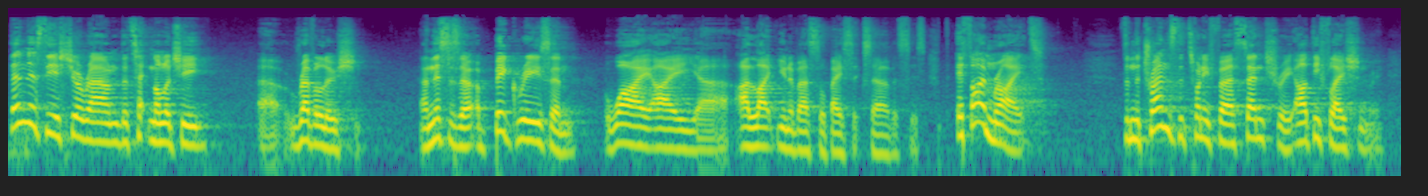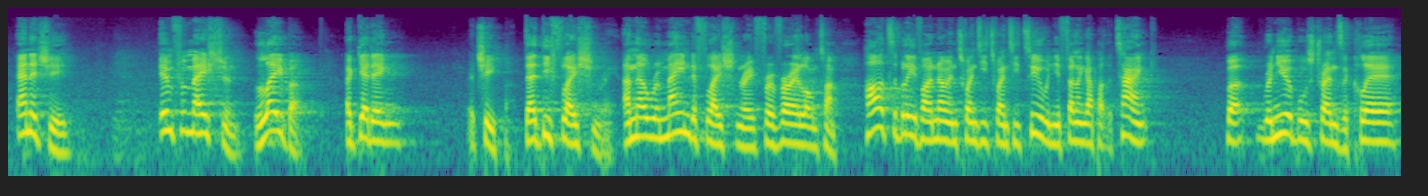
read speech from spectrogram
Then there's the issue around the technology uh, revolution. And this is a, a big reason why I, uh, I like universal basic services. If I'm right, then the trends of the 21st century are deflationary. Energy, information, labor are getting cheaper. They're deflationary, and they'll remain deflationary for a very long time. Hard to believe, I know, in 2022 when you're filling up at the tank, but renewables trends are clear,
